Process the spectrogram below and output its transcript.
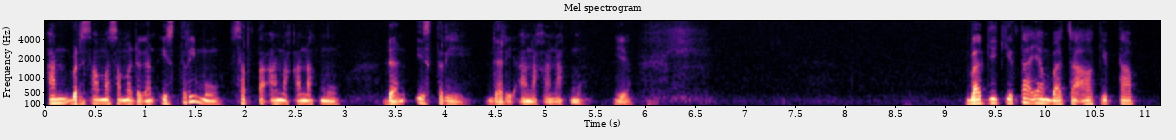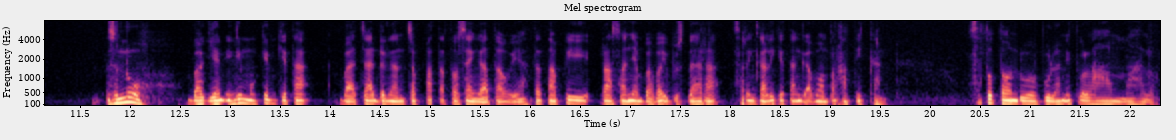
an bersama-sama dengan istrimu serta anak-anakmu dan istri dari anak-anakmu. Ya. Bagi kita yang baca Alkitab Nuh, bagian ini mungkin kita baca dengan cepat atau saya nggak tahu ya. Tetapi rasanya Bapak Ibu Saudara sering kali kita nggak memperhatikan. Satu tahun dua bulan itu lama loh.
